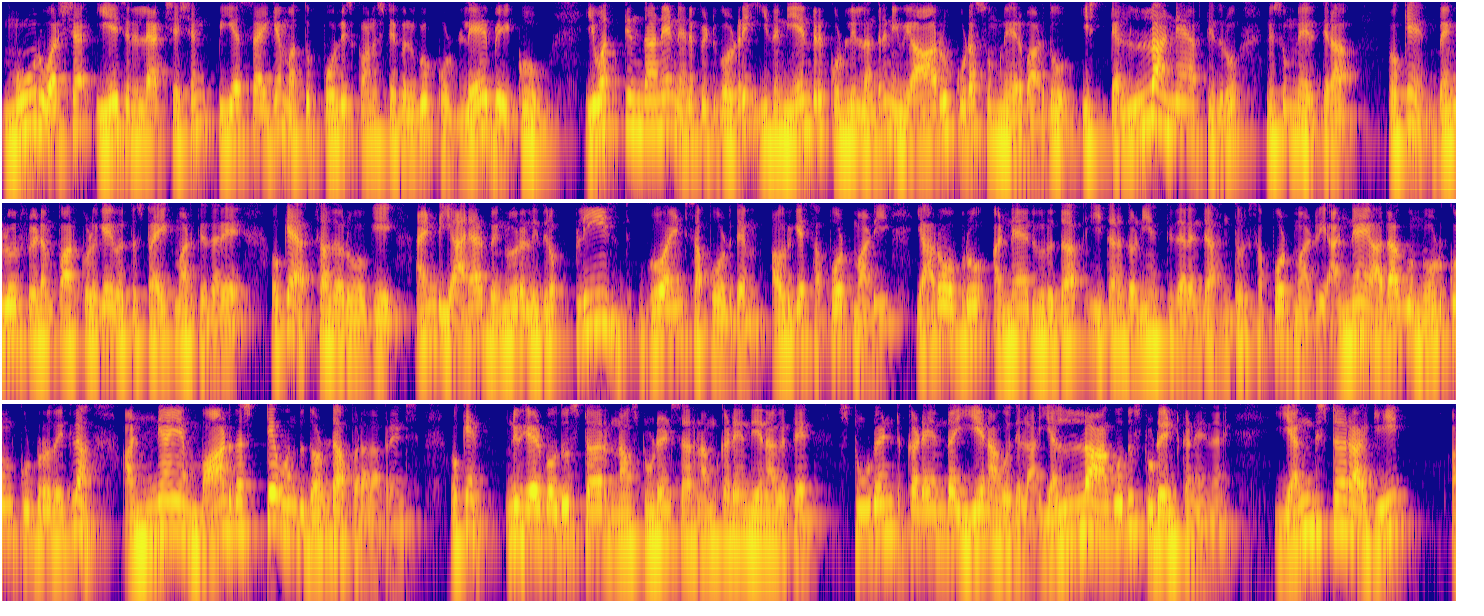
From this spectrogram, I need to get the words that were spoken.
ಮೂರು ವರ್ಷ ಏಜ್ ರಿಲ್ಯಾಕ್ಸೇಷನ್ ಪಿ ಎಸ್ ಐಗೆ ಮತ್ತು ಪೊಲೀಸ್ ಕಾನ್ಸ್ಟೇಬಲ್ಗೂ ಕೊಡಲೇಬೇಕು. ಇವತ್ತಿಂದಾನೇ ನೆನಪಿಟ್ಕೊಳ್ರಿ ಇದನ್ನ ಏನರ ಕೊಡಲಿಲ್ಲ ಅಂದರೆ ನೀವು ಯಾರೂ ಕೂಡ ಸುಮ್ಮನೆ ಇರಬಾರ್ದು. ಇಷ್ಟೆಲ್ಲ ಅನ್ಯಾಯ ಆಗ್ತಿದ್ರು, ನೀವು ಸುಮ್ಮನೆ ಇರ್ತೀರಾ? ಓಕೆ, ಬೆಂಗಳೂರು ಫ್ರೀಡಮ್ ಪಾರ್ಕ್ ಒಳಗೆ ಇವತ್ತು ಸ್ಟ್ರೈಕ್ ಮಾಡ್ತಿದ್ದಾರೆ. ಓಕೆ ಹತ್ಸಾದವರು ಹೋಗಿ. ಆ್ಯಂಡ್ ಯಾರ್ಯಾರು ಬೆಂಗಳೂರಲ್ಲಿ ಇದ್ರೋ please go and support them. ಅವ್ರಿಗೆ ಸಪೋರ್ಟ್ ಮಾಡಿ. ಯಾರೋ ಒಬ್ಬರು ಅನ್ಯಾಯದ ವಿರುದ್ಧ ಈ ಥರ ಧ್ವನಿ ಹತ್ತಿದ್ದಾರೆ ಅಂದರೆ ಅಂಥವ್ರಿಗೆ ಸಪೋರ್ಟ್ ಮಾಡಿರಿ. ಅನ್ಯಾಯ ಆದಾಗೂ ನೋಡ್ಕೊಂಡು ಕುಂಡ್ರೋದೈತ್ಲ? ಅನ್ಯಾಯ ಮಾಡಿದಷ್ಟೇ ಒಂದು ದೊಡ್ಡ ಅಪರಾಧ ಫ್ರೆಂಡ್ಸ್. ಓಕೆ, ನೀವು ಹೇಳ್ಬೋದು ಸ್ಟರ್ ನಾವು ಸ್ಟೂಡೆಂಟ್ ಸರ್, ನಮ್ಮ ಕಡೆಯಿಂದ ಏನಾಗುತ್ತೆ? ಸ್ಟೂಡೆಂಟ್ ಕಡೆಯಿಂದ ಏನಾಗೋದಿಲ್ಲ. ಎಲ್ಲ ಆಗೋದು ಸ್ಟೂಡೆಂಟ್ ಕಡೆಯಿಂದಾನೆ. ಯಂಗ್ಸ್ಟರ್ ಆಗಿ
